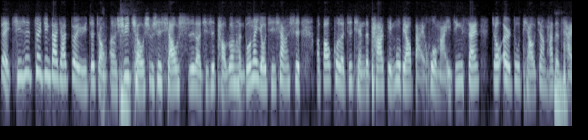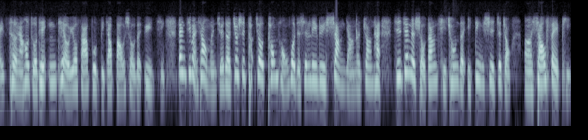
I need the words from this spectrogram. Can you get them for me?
对，其实最近大家对于这种呃需求是不是消失了，其实讨论很多。那尤其像是呃包括了之前的 Target 目标百货嘛，已经三周二度调降它的财测，然后昨天 Intel 又发布比较保守的预警。但基本上我们觉得，就是通就通膨或者是利率上扬的状态，其实真的首当其冲的一定是这种呃消费品。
